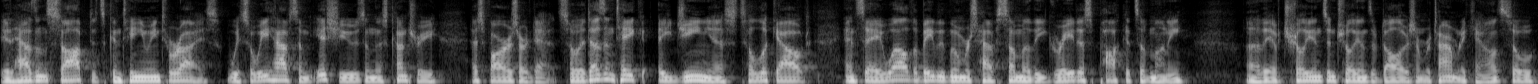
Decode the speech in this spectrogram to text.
it hasn't stopped, it's continuing to rise. We, so we have some issues in this country as far as our debt. So it doesn't take a genius to look out and say, well, the baby boomers have some of the greatest pockets of money. Uh, they have trillions and trillions of dollars in retirement accounts. So,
